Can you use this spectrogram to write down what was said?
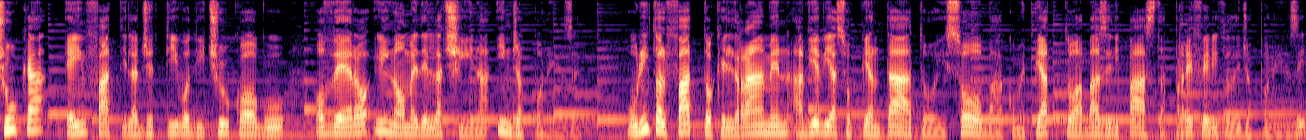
Chuka è infatti l'aggettivo di Chukogu, ovvero il nome della Cina in giapponese. Unito al fatto che il ramen ha via via soppiantato i soba come piatto a base di pasta preferito dai giapponesi,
